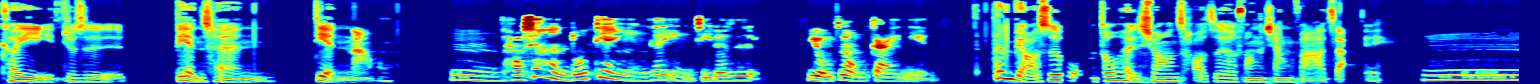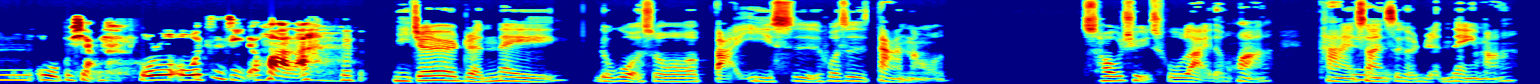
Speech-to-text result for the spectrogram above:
可以就是变成电脑。嗯，好像很多电影跟影集都是有这种概念，但表示我们都很希望朝这个方向发展。哎，嗯，我不想，我我自己的话啦，你觉得人类？如果说把意识或是大脑抽取出来的话，他还算是个人类吗？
